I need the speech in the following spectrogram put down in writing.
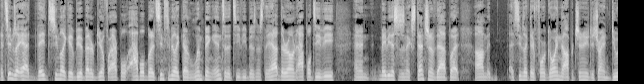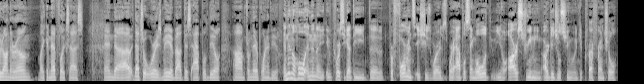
It seems like yeah, they seem like it'd be a better deal for Apple. Apple, but it seems to me like they're limping into the TV business. They had their own Apple TV, and maybe this is an extension of that. But um, it, it seems like they're foregoing the opportunity to try and do it on their own, like a Netflix has. And uh, that's what worries me about this Apple deal um, from their point of view. And then the whole, and then the, of course you got the the performance issues where where Apple's saying, well, we'll, you know, our streaming, our digital streaming would get preferential,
